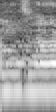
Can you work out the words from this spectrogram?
Sometimes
